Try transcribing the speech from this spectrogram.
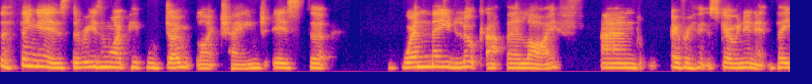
the thing is, the reason why people don't like change is that when they look at their life and everything that's going in it, they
